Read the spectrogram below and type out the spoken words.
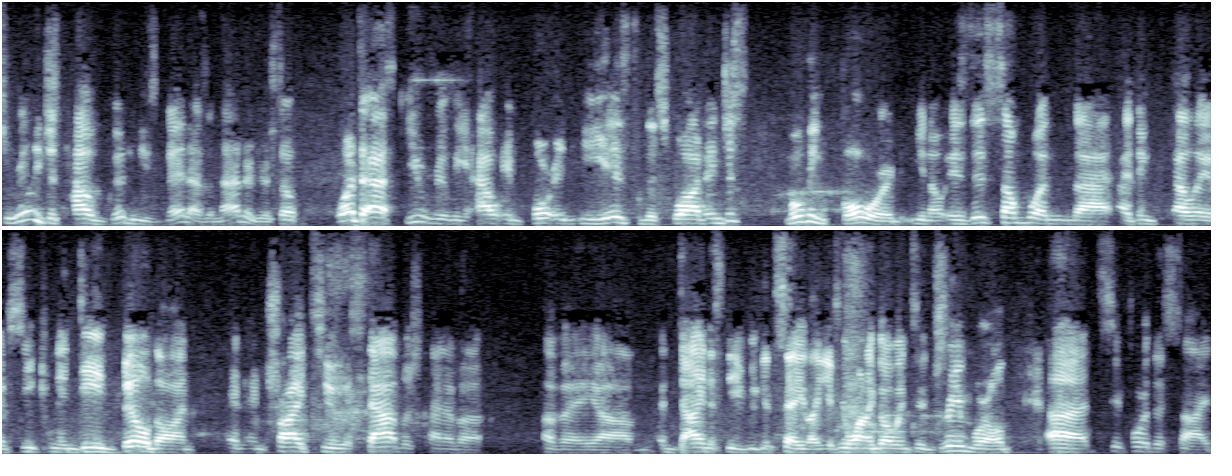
to really just how good he's been as a manager. So I wanted to ask you really how important he is to the squad and just moving forward, you know, is this someone that I think LAFC can indeed build on and, and try to establish kind of a of a, um, a dynasty, we could say, like if you want to go into dream world uh, for this side,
